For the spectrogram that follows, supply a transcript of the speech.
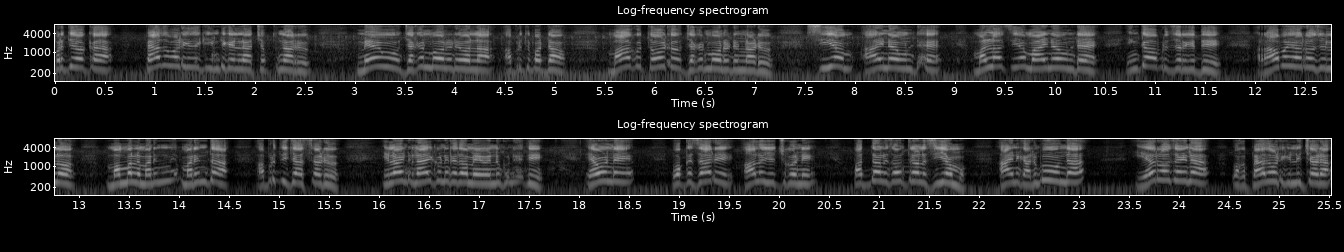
ప్రతి ఒక్క పేదవాడికి దగ్గర ఇంటికి వెళ్ళినా చెప్తున్నారు. మేము జగన్మోహన్ రెడ్డి వల్ల అభివృద్ధి పడ్డాం. మాకు తోడు జగన్మోహన్ రెడ్డి ఉన్నాడు. సీఎం ఆయన ఉంటే మళ్ళా సీఎం ఆయన ఉంటే ఇంకా అభివృద్ధి జరిగిద్ది. రాబోయే రోజుల్లో మమ్మల్ని మరిన్ని మరింత అభివృద్ధి చేస్తాడు. ఇలాంటి నాయకుడిని కదా మేము ఎన్నుకునేది. ఏమండి? ఒక్కసారి ఆలోచించుకోండి. పద్నాలుగు సంవత్సరాల సీఎం ఆయనకు అనుభవం ఉందా? ఏ రోజైనా ఒక పేదవాడికి ఇల్లు ఇచ్చాడా?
